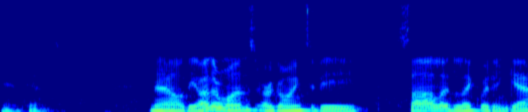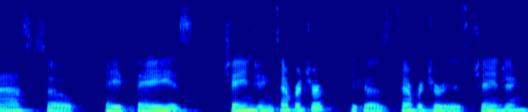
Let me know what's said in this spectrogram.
Hint, hint. Now, the other ones are going to be solid, liquid, and gas. So a phase changing temperature because temperature is changing.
